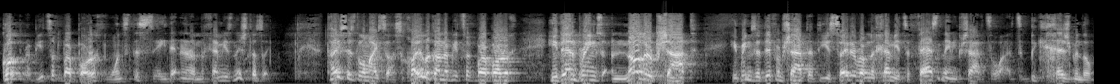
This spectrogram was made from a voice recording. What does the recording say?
Good, Reb Yitzchak Bar Baruch wants to say that in Reb Nechemya's Nishtazai. Taisus Lamaisa, Choylek on Reb Yitzchak Bar Baruch, he then brings another pshat, He brings a different shot that the Yisrael Rav Nechemia, it's a fascinating shot, it's a lot, it's a big cheshbon though.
